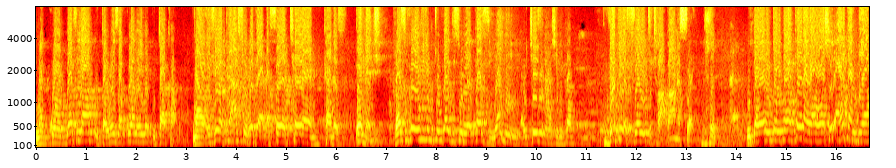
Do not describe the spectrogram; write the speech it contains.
na kwa ghafla utaweza kuwa na ile kutaka. Now, if you're a pastor with that authoritarian kind of image, Basi kwa hiyo yule mchungaji sura ya kazi, yani auchezi na washirika, they'll be afraid to talk honestly. Uta- uta- utawakera hawataongea,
